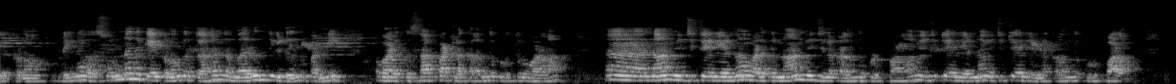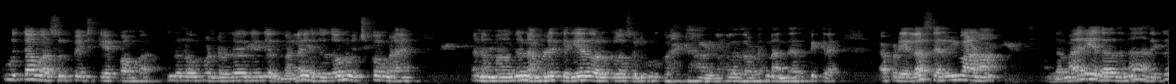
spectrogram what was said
கேட்கணும் அப்படின்னு அவள் சொன்னது கேட்கணுங்கிறதுக்காக இந்த மருந்தீடுன்னு பண்ணி அவளுக்கு சாப்பாட்டில் கலந்து கொடுத்துருவாளாம். நான் வெஜிடேரியன்னா அவளுக்கு நான்வெஜ்ஜில் கலந்து கொடுப்பாளாம். வெஜிடேரியன்னா வெஜிடேரியனில் கலந்து கொடுப்பாளாம். கொடுத்தா வசூல் பேச்சு கேட்பாங்க இந்த லவ் பண்ணுறது இது அது மாதிரிலாம் எதுதோன்னு வச்சுக்கோங்களேன். நம்ம வந்து நம்மளே தெரியாதவளுக்கெல்லாம் சொல்லிக் கொடுக்க வேண்டாம். அதனால அதோட நான் நிறுத்திக்கிறேன். அப்படியெல்லாம் செல்வானா அந்த மாதிரி ஏதாவதுன்னா அதுக்கு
